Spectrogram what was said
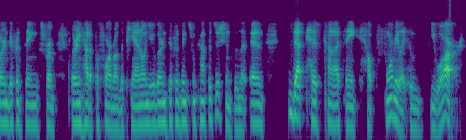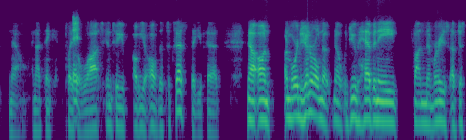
learn different things from learning how to perform on the piano, and you learn different things from compositions, and that and that has kind of, I think, helped formulate who you are now, and I think it plays a lot into you, all, you, all the success that you've had. Now, on on a more general note, no, do you have any fond memories of just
